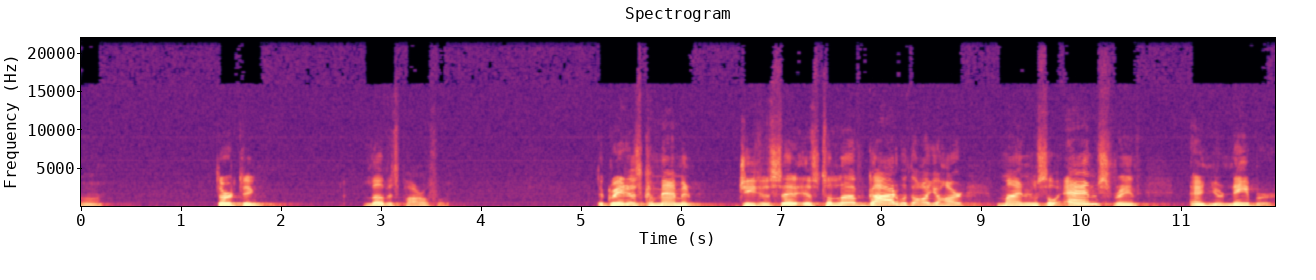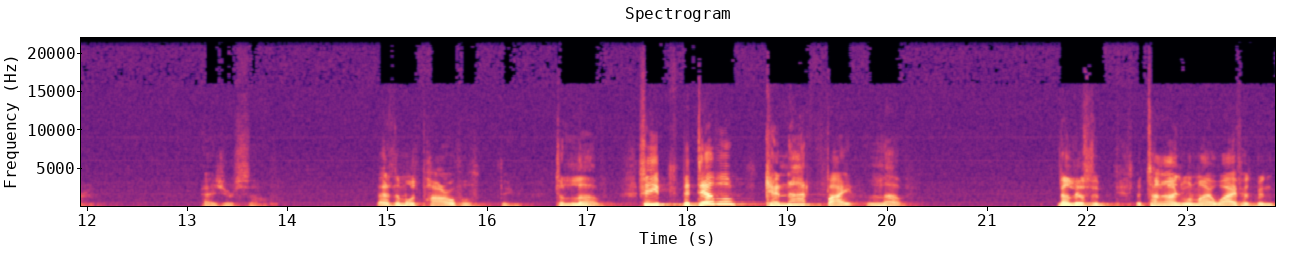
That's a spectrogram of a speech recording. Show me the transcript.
Huh? Third thing, love is powerful. The greatest commandment, Jesus said, is to love God with all your heart, mind, and soul, and strength, and your neighbor as yourself. That is the most powerful to love. See, the devil cannot fight love. Now, listen, the times when my wife has been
